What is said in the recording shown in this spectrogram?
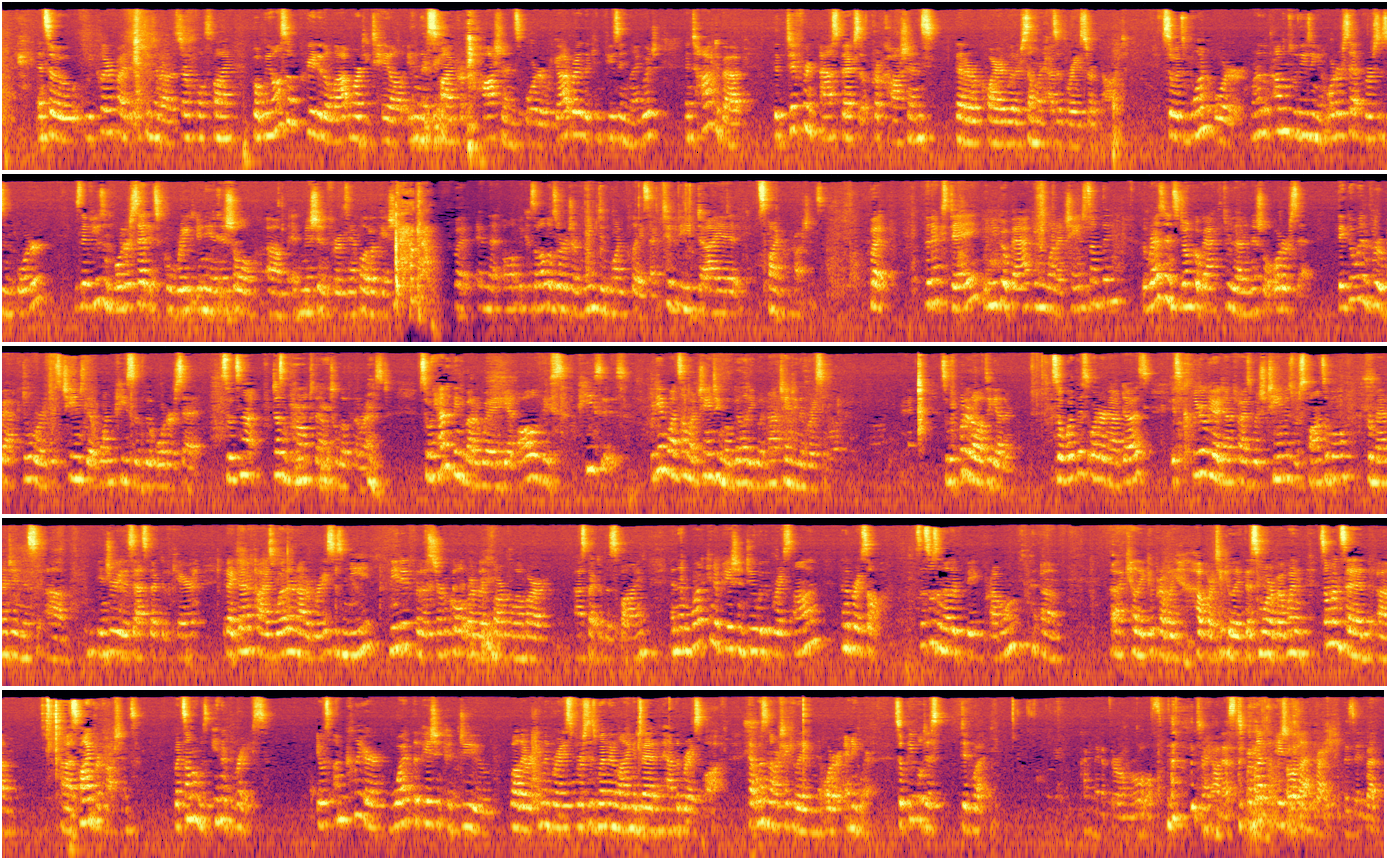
And so we clarified the issues around the cervical spine, but we also created a lot more detail in this spine precautions order. We got rid of the confusing language and talked about the different aspects of precautions that are required whether someone has a brace or not. So it's one order. One of the problems with using an order set versus an order is that if you use an order set, it's great in the initial um, admission, for example, of a patient. But in that all because all those orders are linked in one place: activity, diet, spine precautions. But the next day, when you go back and you want to change something, the residents don't go back through that initial order set. They go in through a back door and just change that one piece of the order set. So it's not doesn't prompt them to look the rest. So we had to think about a way to get all of these pieces. We didn't want someone changing mobility but not changing the bracing order. So we put it all together. So what this order now does is clearly identifies which team is responsible for managing this um, injury, this aspect of care. It identifies whether or not a brace is need, needed for the cervical or the thoracolumbar aspect of the spine. And then what can a patient do with the brace on and the brace off? So this was another big problem. Um, uh, Kelly could probably help articulate this more, but when someone said um, uh, spine precautions, but someone was in a brace, it was unclear what the patient could do while they were in the brace versus when they're lying in bed and have the brace off. That wasn't articulated in the order anywhere. So people just did what? kind of made up their own rules, to be Right. honest. Or left the patient flat. Right, this in bed.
